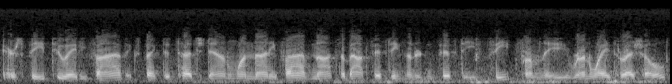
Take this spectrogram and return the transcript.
Airspeed 285, expected touchdown 195 knots, about 1,550 feet from the runway threshold.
